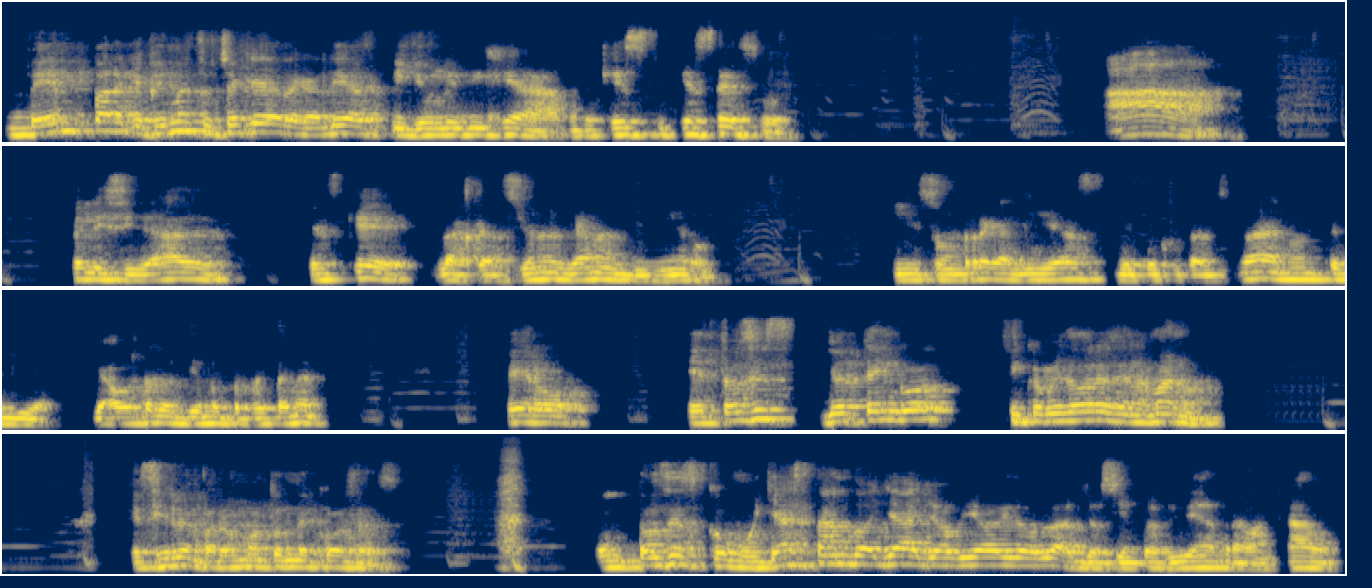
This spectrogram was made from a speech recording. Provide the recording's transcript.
ven para que firmes tu cheque de regalías. Y yo le dije, ah, ¿qué es, qué es eso? Ah, felicidades. Es que las canciones ganan dinero y son regalías de. Ah, no entendía. Y ahora lo entiendo perfectamente. Pero entonces yo tengo 5 mil dólares en la mano que sirven para un montón de cosas. Entonces, como ya estando allá, yo había oído hablar, yo siempre fui bien atrabancado.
